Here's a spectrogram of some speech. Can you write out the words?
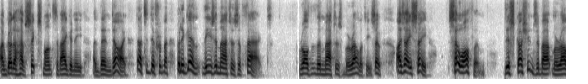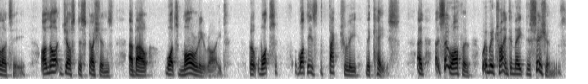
I'm going to have six months of agony and then die, that's a different matter. But again, these are matters of fact rather than matters of morality. So, as I say, so often discussions about morality are not just discussions about what's morally right, but what's what is factually the case. And so often, when we're trying to make decisions,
